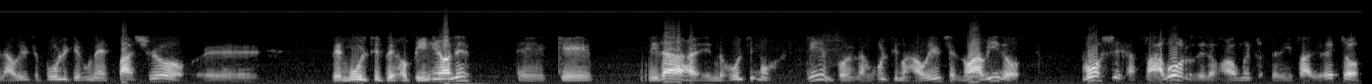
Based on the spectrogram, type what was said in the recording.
la audiencia pública es un espacio eh, de múltiples opiniones eh, que, mira, en los últimos tiempos, en las últimas audiencias, no ha habido voces a favor de los aumentos tarifarios. Esto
